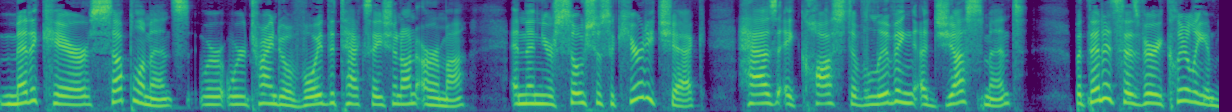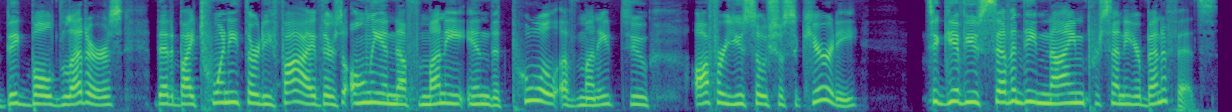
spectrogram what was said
Medicare supplements, we're, we're trying to avoid the taxation on IRMAA. And then your Social Security check has a cost of living adjustment. But then it says very clearly in big bold letters that by 2035, there's only enough money in the pool of money to offer you Social Security to give you 79% of your benefits.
